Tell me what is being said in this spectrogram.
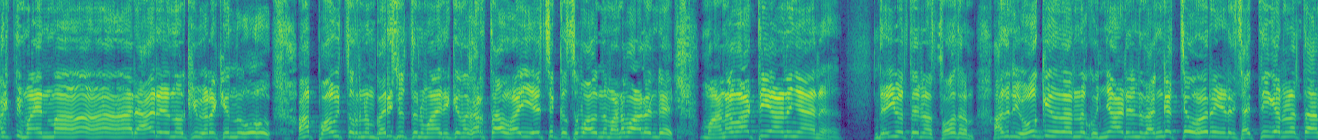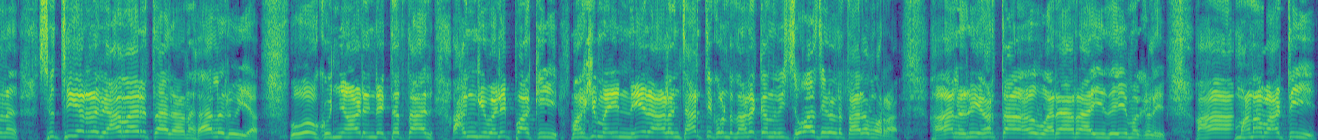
അഗ്നിമാന്മാരാരെ നോക്കി വിറയ്ക്കുന്നു? ആ പവിത്രനും പരിശുദ്ധനുമായിരിക്കുന്ന കർത്താവായി യേശു ക്രിസ്തുവാകുന്ന മണവാളന്റെ മണവാട്ടിയാണ് ഞാൻ ദൈവത്തിന് സ്തോത്രം. അതിന് യോഗ്യത തന്ന കുഞ്ഞാടിന്റെ തങ്കച്ചോരയുടെ ശക്തീകരണത്താണ് ശുദ്ധീകരണ വ്യാപാരത്താലാണ്. ഹാലലൂയ ഓ കുഞ്ഞാടിന്റെ രക്തത്താൽ അങ്കി വെളിപ്പാക്കി മഹിമയും നീരാളം ചാർത്തിക്കൊണ്ട് നടക്കുന്ന വിശ്വാസികളുടെ തലമുറ. ഹാലലൂയ കർത്താവ് വരാറായി ദൈവമക്കളിൽ ആ മണവാട്ടി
